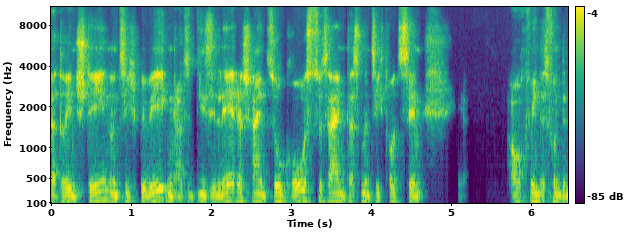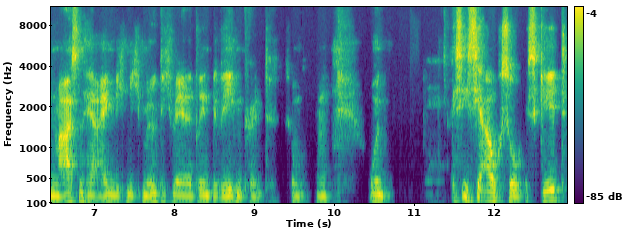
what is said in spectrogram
da drin stehen und sich bewegen. Also diese Leere scheint so groß zu sein, dass man sich trotzdem auch wenn das von den Maßen her eigentlich nicht möglich wäre, drin bewegen könnte. Hm. Und es ist ja auch so, es geht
